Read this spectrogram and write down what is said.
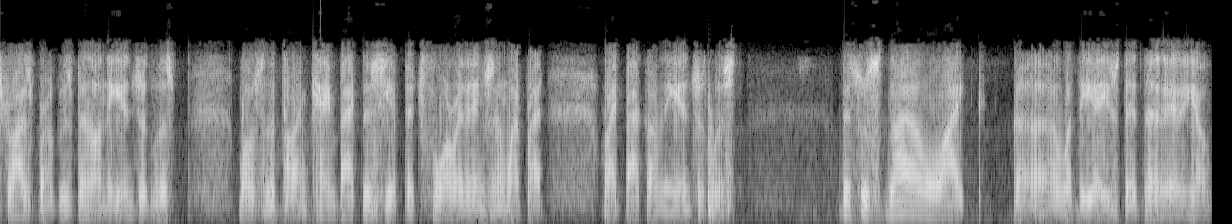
Strasburg, who's been on the injured list most of the time. Came back this year, pitched four innings, and went right right back on the injured list. This was not unlike uh, what the A's did, uh, you know,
